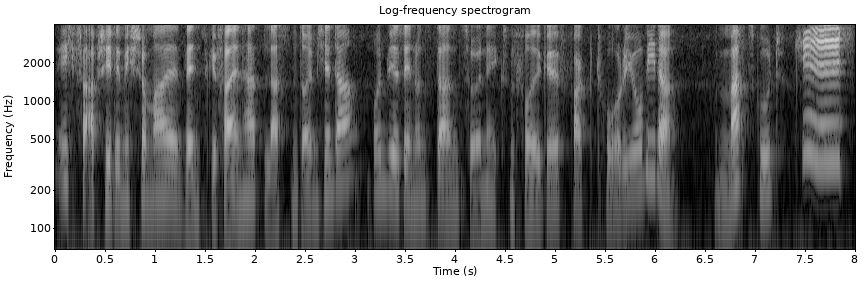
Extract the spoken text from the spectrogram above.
Ich verabschiede mich schon mal. Wenn es gefallen hat, lasst ein Däumchen da. Und wir sehen uns dann zur nächsten Folge Factorio wieder. Macht's gut. Tschüss.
